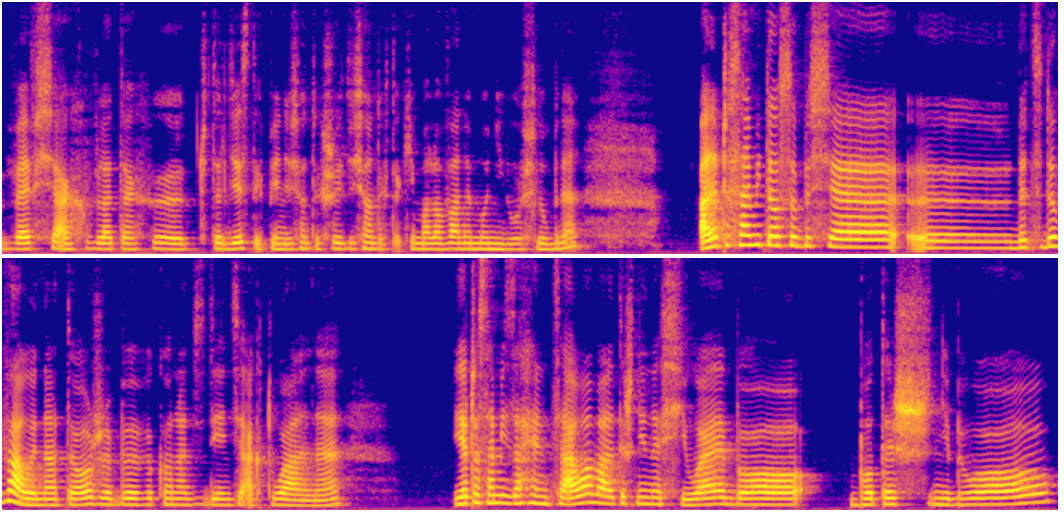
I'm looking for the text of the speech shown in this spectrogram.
we wsiach w latach 40., 50., 60., takie malowane monidło ślubne. Ale czasami te osoby się yy, decydowały na to, żeby wykonać zdjęcia aktualne. Ja czasami zachęcałam, ale też nie na siłę, bo, bo też nie było.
